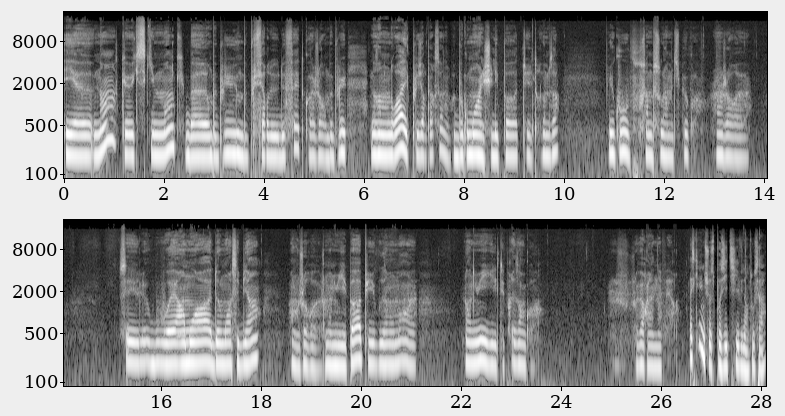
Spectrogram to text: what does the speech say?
Et euh, non, que ce qui me manque, bah, on peut plus, on peut plus faire de, de fêtes, quoi. Genre, on peut plus dans un endroit avec plusieurs personnes. On peut beaucoup moins aller chez les potes et des trucs comme ça. Du coup, ça me saoule un petit peu, quoi. Enfin, genre, euh, c'est le bout, ouais, un mois, deux mois, c'est bien. Enfin, genre, euh, je m'ennuyais pas, puis au bout d'un moment, l'ennui, il était présent, quoi. J'avais rien à faire. Est-ce qu'il y a une chose positive dans tout ça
